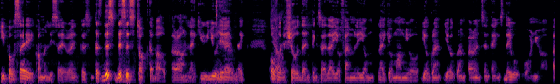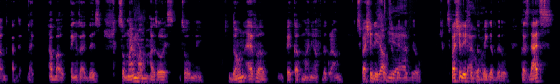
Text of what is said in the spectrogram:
people say commonly say right because because this this is mm. talked about around like you you hear like over Mm. Yeah. your shoulder and things like that your family your like your mom your your grand your grandparents and things they will warn you ab- ab- like about things like this so my Yeah. mom has always told me don't ever pick up money off the ground especially if Yeah. it's a bigger bill especially if That it's a bigger bill because that's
